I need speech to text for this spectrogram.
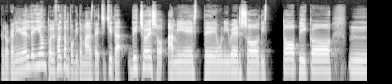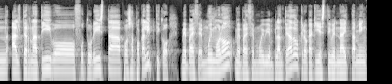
pero que a nivel de guion pues le falta un poquito más de chichita. Dicho eso, a mí este universo distópico, mm, alternativo, futurista, posapocalíptico, me parece muy molón, me parece muy bien planteado. Creo que aquí Steven Knight también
